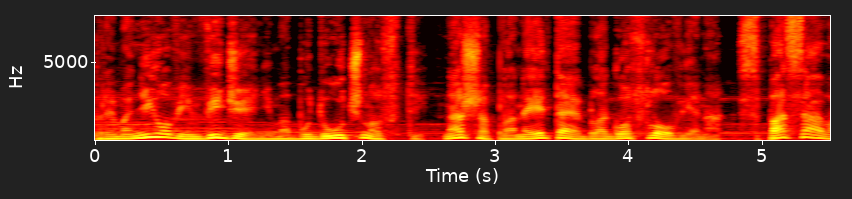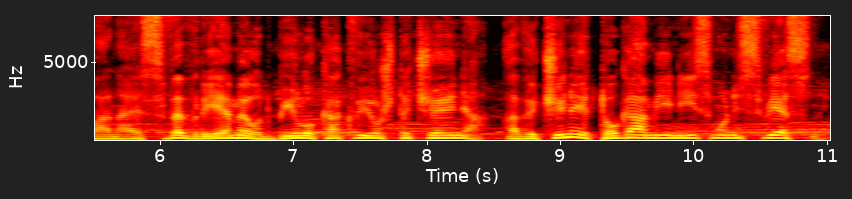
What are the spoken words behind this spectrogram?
Prema njihovim viđenjima budućnosti, naša planeta je blagoslovljena, spasavana je sve vrijeme od bilo kakvih oštećenja, a većine toga mi nismo ni svjesni.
